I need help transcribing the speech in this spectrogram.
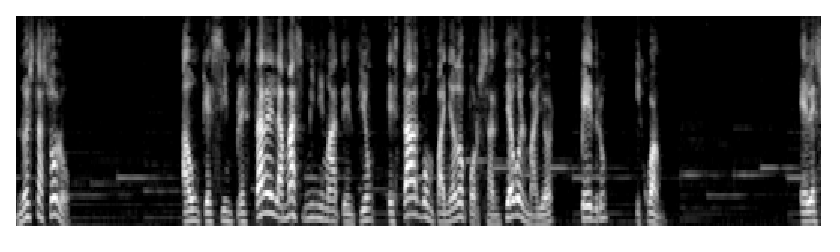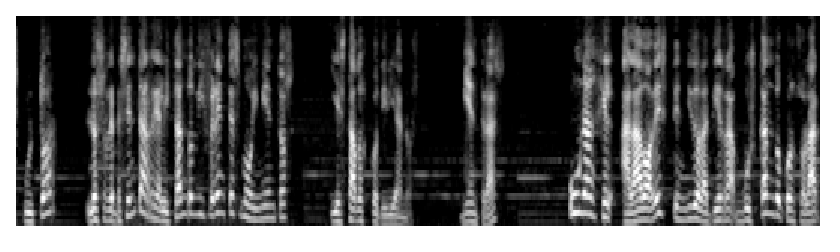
No está solo, aunque sin prestarle la más mínima atención, está acompañado por Santiago el Mayor, Pedro y Juan. El escultor los representa realizando diferentes movimientos y estados cotidianos, mientras un ángel alado ha descendido a la tierra buscando consolar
